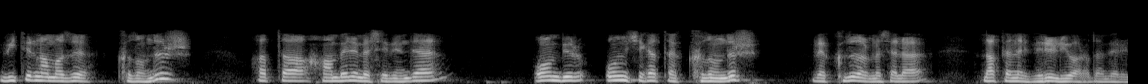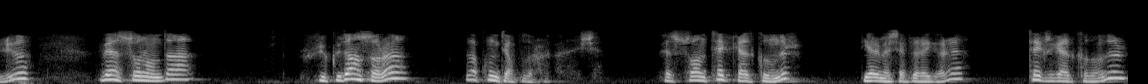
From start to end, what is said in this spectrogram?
vitir namazı kılınır. Hatta Hanbeli mezhebinde 11-13 rekatta kılınır ve kılıyorlar mesela naklenler veriliyor oradan veriliyor ve sonunda rüküden sonra da kunut yapılır böylece. Ve son tek rekat kılınır diğer mezheplere göre tek rekat kılınır.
